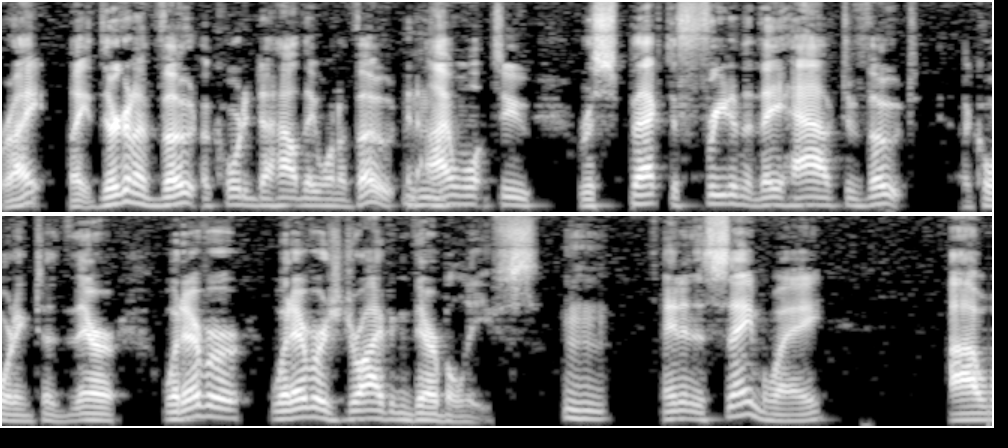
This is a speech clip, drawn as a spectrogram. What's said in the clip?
right like they're going to vote according to how they want to vote and Mhm. i want to respect the freedom that they have to vote according to their whatever whatever is driving their beliefs. hmm And in the same way, I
